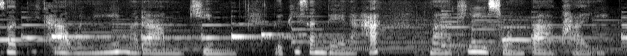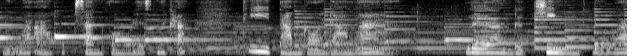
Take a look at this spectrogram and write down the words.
สวัสดีค่ะ วันนี้มาดามคิม หรือพี่ซันเดย์นะคะ มาที่สวนป่าไผ่หรือว่าอาฮบซันฟอเรสต์นะคะ ที่ตามรอยดราม่า เรื่อง The King หรือว่า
